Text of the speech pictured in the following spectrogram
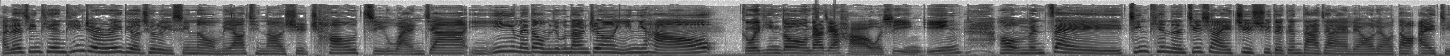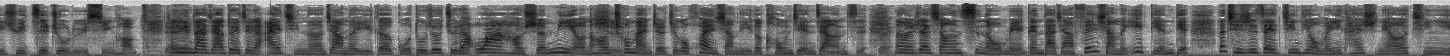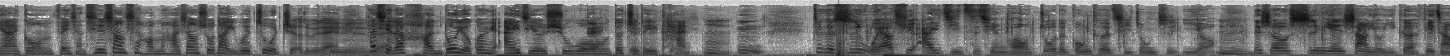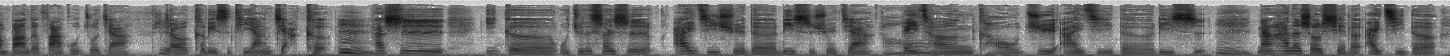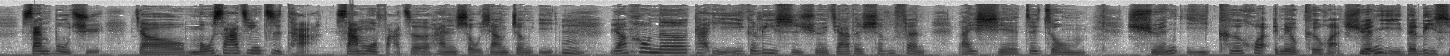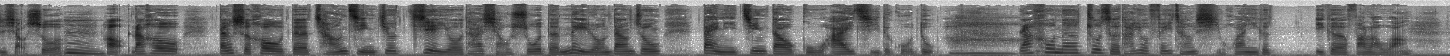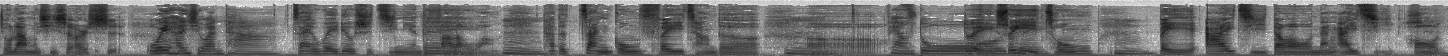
好的，今天听着 Radio 去旅行呢，我们邀请到的是超级玩家莹莹来到我们节目当中，莹莹你好。各位听众，大家好，我是影音。好，我们在今天呢，接下来继续的跟大家来聊聊到埃及去自助旅行哈。相信大家对这个埃及呢这样的一个国度就觉得哇，好神秘哦，然后充满着这个幻想的一个空间这样子。对。那么在上次呢，我们也跟大家分享了一点点。那其实，在今天我们一开始你要请影音来跟我们分享，其实上次好，我们好像说到一位作者，对不对？对对对。他写了很多有关于埃及的书哦，都值得一看。嗯嗯。这个是我要去埃及之前哦做的功课其中之一哦。嗯，那时候市面上有一个非常棒的法国作家，叫克里斯提昂·贾克。嗯，他是一个我觉得算是埃及学的历史学家，哦、非常考据埃及的历史。嗯，那他那时候写了埃及的三部曲，叫《谋杀金字塔》。沙漠法则和首相正义，嗯，然后呢，他以一个历史学家的身份来写这种悬疑科幻，也没有科幻，悬疑的历史小说，嗯，好，然后当时候的场景就借由他小说的内容当中带你进到古埃及的国度。啊，然后呢，作者他又非常喜欢一个一个法老王。就拉姆西斯二世，我也很喜欢他，在位六十几年的法老王，嗯，他的战功非常的，嗯、呃，非常多，对，所以从嗯。北埃及到南埃及，哦，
